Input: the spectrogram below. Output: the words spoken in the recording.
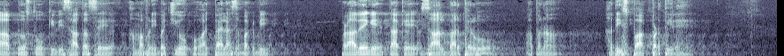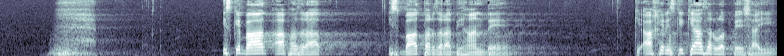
आप दोस्तों की विसात से हम अपनी बच्चियों को आज पहला सबक भी पढ़ा देंगे, ताकि साल भर फिर वो अपना हदीस पाक पढ़ती रहे। इसके बाद आप हजरात इस बात पर ज़रा ध्यान दें कि आखिर इसकी क्या ज़रूरत पेश आई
